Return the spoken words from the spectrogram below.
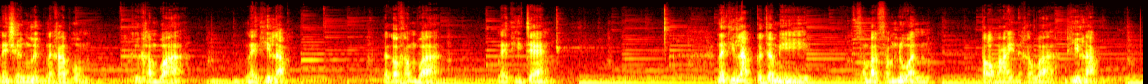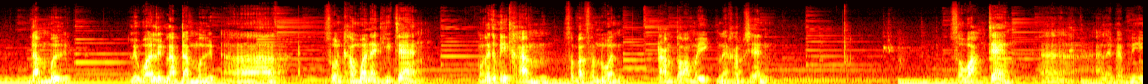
ในเชิงลึกนะครับผมคือคำว่าในที่ลับ แล้วก็คำว่าในที่แจ้ง ในที่ลับก็จะมีสมบัติสำนวนต่อมาอีกนะครับว่าที่ลับดำมืด หรือว่าลึกลับดำมืดอ่า ส่วนคำว่าในที่แจ้ง มันก็จะมีคำสมบัติสำนวนตามต่อมาอีกนะครับ เช่น สว่างแจ้งอ่าอะไรแบบนี้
